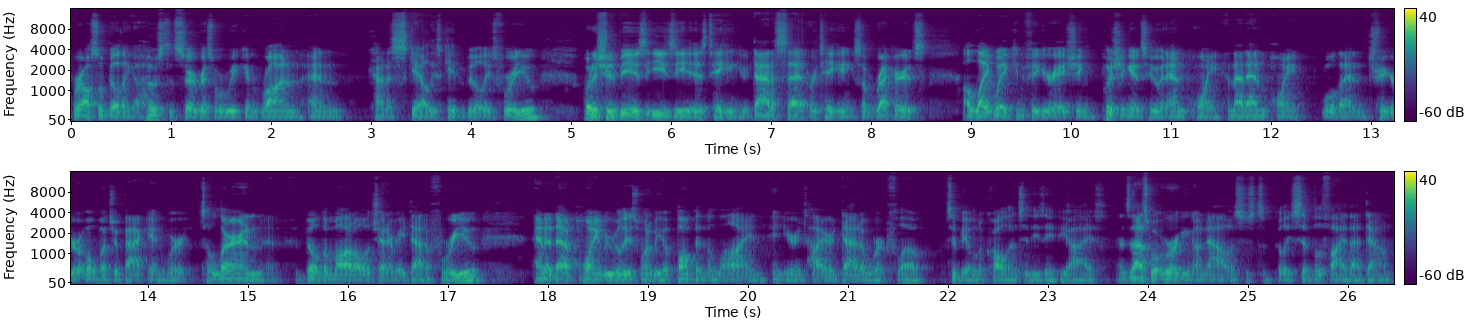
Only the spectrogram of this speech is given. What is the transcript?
We're also building a hosted service where we can run and kind of scale these capabilities for you. But it should be as easy as taking your data set or taking some records a lightweight configuration, pushing it to an endpoint, and that endpoint will then trigger a whole bunch of backend work to learn, build a model, generate data for you. And at that point, we really just want to be a bump in the line in your entire data workflow to be able to call into these APIs. And so that's what we're working on now is just to really simplify that down.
